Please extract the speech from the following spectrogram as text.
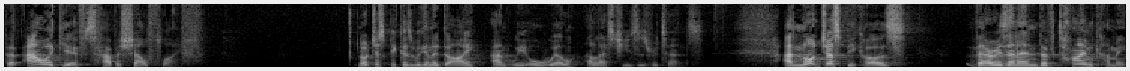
that our gifts have a shelf life. Not just because we're going to die, and we all will unless Jesus returns. And not just because there is an end of time coming.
